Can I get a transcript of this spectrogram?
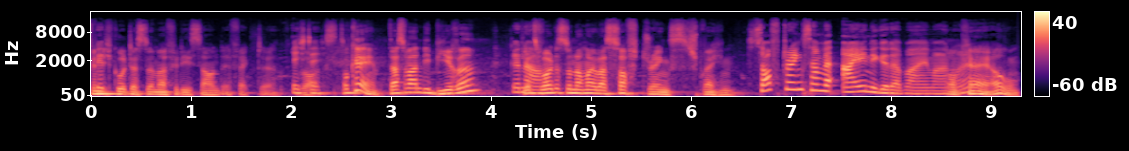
Finde ich gut, dass du immer für die Soundeffekte Richtig. sorgst. Okay, das waren die Biere. Genau. Jetzt wolltest du nochmal über Softdrinks sprechen. Softdrinks haben wir einige dabei, Manuel. Okay, oh,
